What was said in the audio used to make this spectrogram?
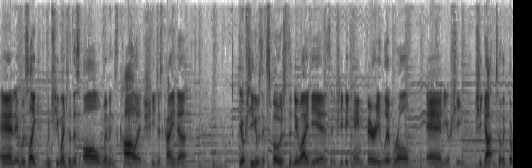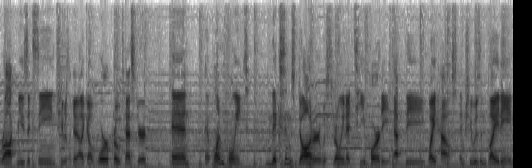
and it was like when she went to this all women's college, she just kind of you know she was exposed to new ideas and she became very liberal and you know she she got into like the rock music scene. She was like a, like a war protester, and at one point. Nixon's daughter was throwing a tea party at the White House, and she was inviting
